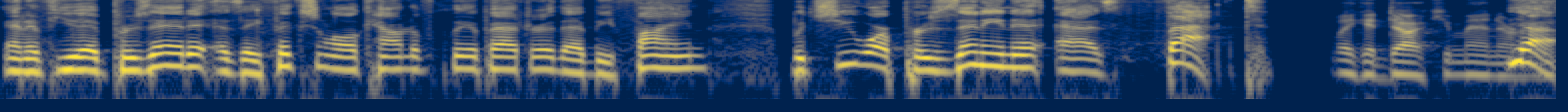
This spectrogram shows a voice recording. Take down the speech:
And if you had presented it as a fictional account of Cleopatra, that'd be fine. But you are presenting it as fact. Like a documentary. Yeah,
